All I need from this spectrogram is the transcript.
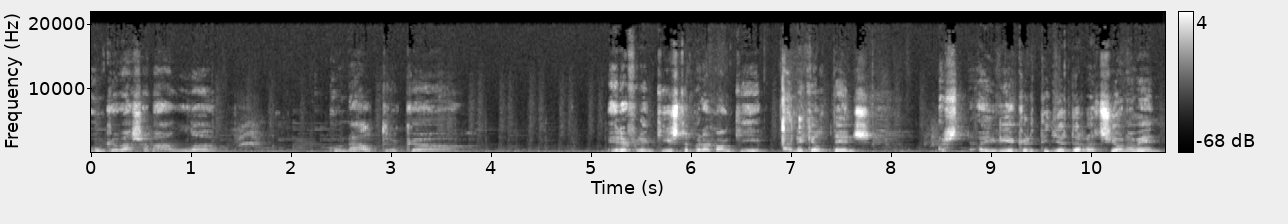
un que va a Batla, un altre que era franquista, però com que en aquell temps hi havia cartilles de racionament,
